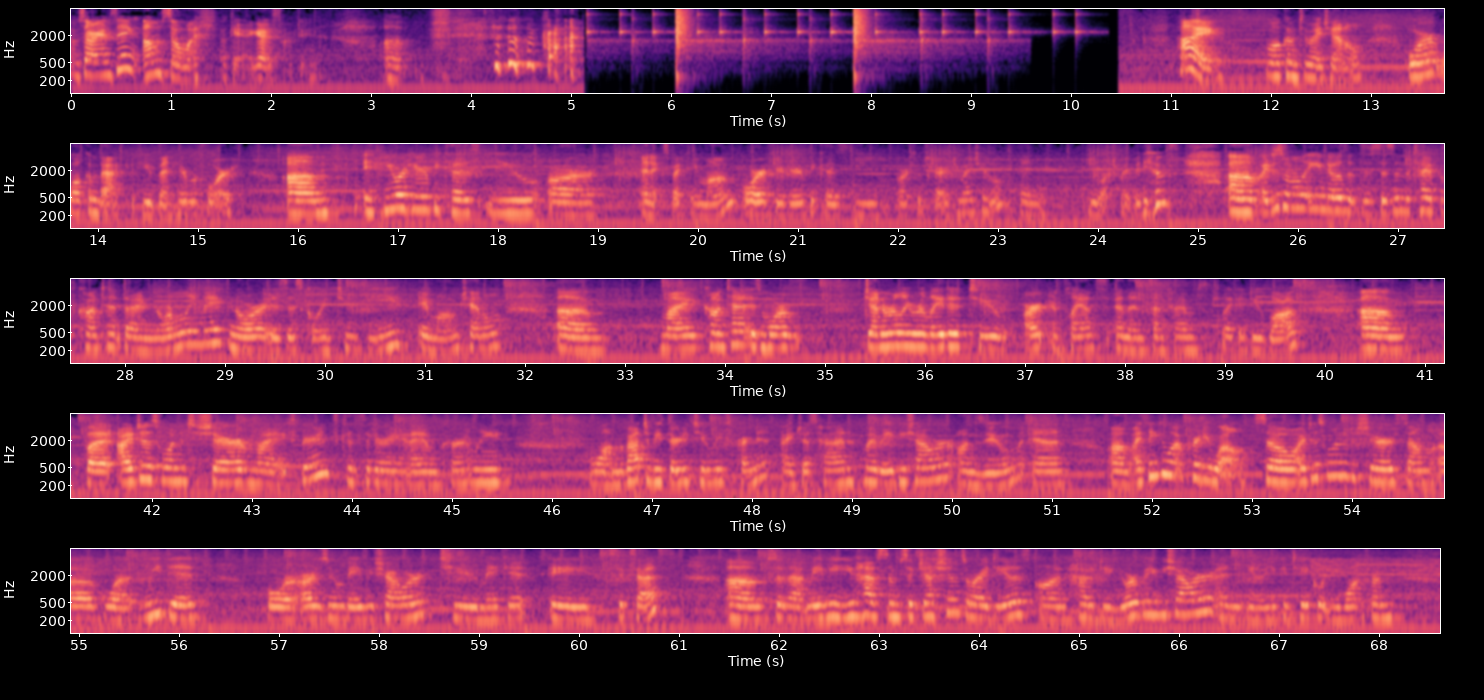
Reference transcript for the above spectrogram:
I'm sorry, I'm saying um so much. Okay, I gotta stop doing that. Um. Hi, welcome to my channel, or welcome back if you've been here before. Um, if you are here because you are an expecting mom, or if you're here because you are subscribed to my channel and you watch my videos. Um, I just want to let you know that this isn't the type of content that I normally make, nor is this going to be a mom channel. Um, my content is more generally related to art and plants, and then sometimes like I do vlogs. Um, but I just wanted to share my experience considering I am currently well, I'm about to be 32 weeks pregnant. I just had my baby shower on Zoom and um, I think it went pretty well. So I just wanted to share some of what we did for our Zoom baby shower to make it a success. Um, so that maybe you have some suggestions or ideas on how to do your baby shower and you know you can take what you want from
